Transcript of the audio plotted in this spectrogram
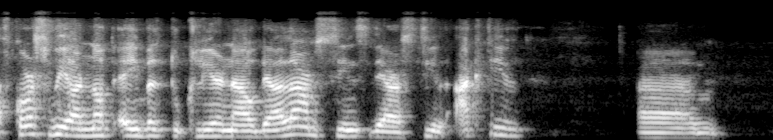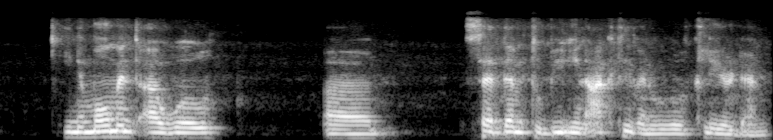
Of course, we are not able to clear now the alarms since they are still active. Um, in a moment, I will uh, set them to be inactive and we will clear them.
